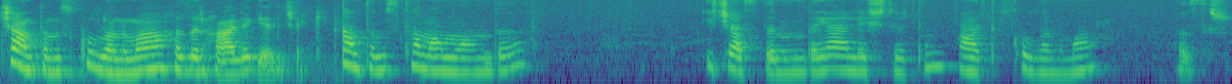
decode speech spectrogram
çantamız kullanıma hazır hale gelecek. Çantamız tamamlandı. İç astarını da yerleştirdim. Artık kullanıma hazır.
